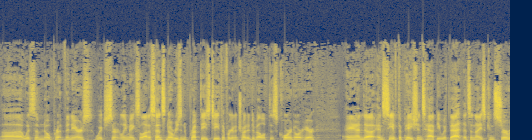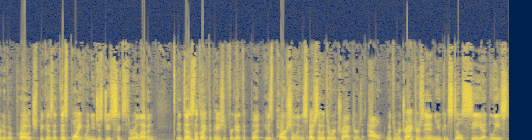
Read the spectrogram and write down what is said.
uh, with some no prep veneers, which certainly makes a lot of sense. No reason to prep these teeth if we're going to try to develop this corridor here. And, uh, and see if the patient's happy with that. That's a nice conservative approach because at this point, when you just do 6 through 11, it does look like the patient forget to put his partial in, especially with the retractors out. With the retractors in, you can still see at least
